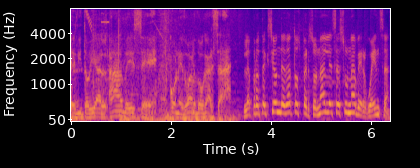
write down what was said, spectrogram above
Editorial ABC con Eduardo Garza. La protección de datos personales es una vergüenza.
